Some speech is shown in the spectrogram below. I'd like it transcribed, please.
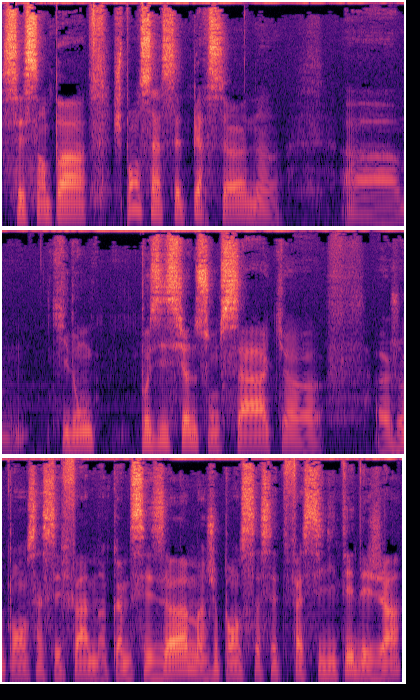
c'est sympa. Je pense à cette personne euh, qui donc positionne son sac. je pense à ces femmes comme ces hommes. Je pense à cette facilité déjà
